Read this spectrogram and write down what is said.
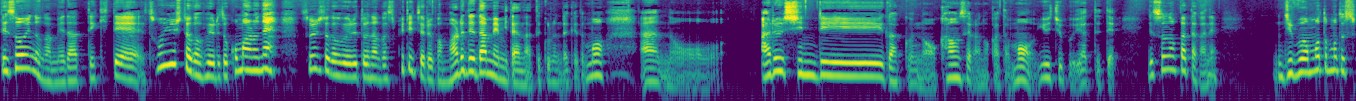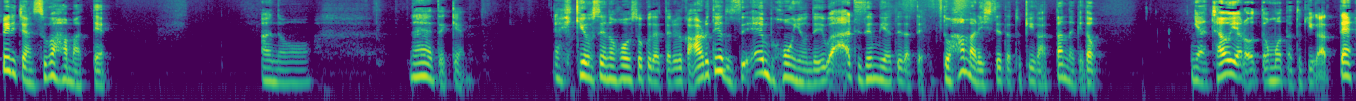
で、そういうのが目立ってきて、そういう人が増えると困るね。そういう人が増えるとなんかスピリチュアルがまるでダメみたいになってくるんだけども、あの、ある心理学のカウンセラーの方も YouTube やってて、で、その方がね、自分はもともとスピリチュアルにすごいハマって、あの、何やったっけ。引き寄せの法則だったりとか、ある程度全部本読んで、わーって全部やってたって、ドハマりしてた時があったんだけど、いや、ちゃうやろって思った時があって、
